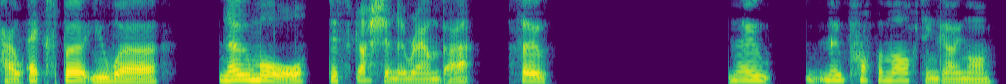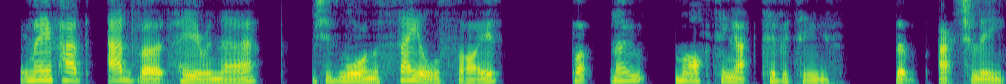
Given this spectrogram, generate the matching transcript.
how expert you were. No more discussion around that. So no no proper marketing going on. They may have had adverts here and there, which is more on the sales side, but no marketing activities that actually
